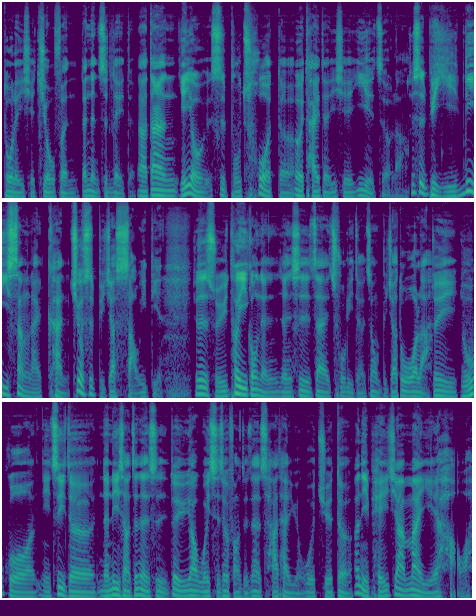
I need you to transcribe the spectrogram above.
多了一些纠纷等等之类的。那当然也有是不错的二胎的一些业者啦，就是比例上来看，就是比较少一点。就是属于特异功功能人士在处理的这种比较多啦。所以如果你自己的能力上真的是对于要维持这个房子真的差太远，我觉得那你赔价卖也好啊，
